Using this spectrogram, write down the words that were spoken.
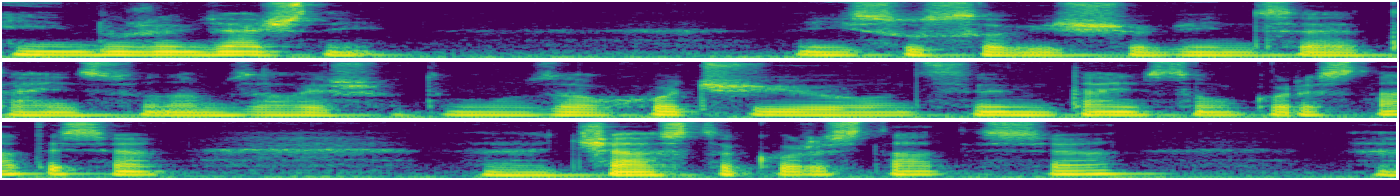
і дуже вдячний Ісусові, що Він це таїнство нам залишив. Тому заохочую цим таїнством користатися, е, часто користатися. Е,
